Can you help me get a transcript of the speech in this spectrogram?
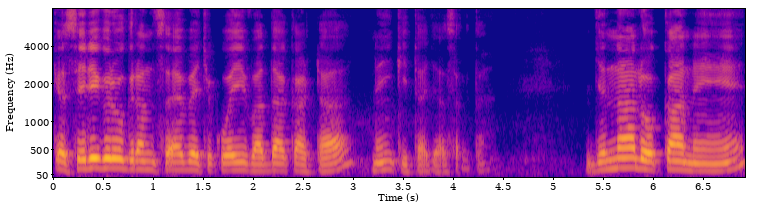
ਕਿ ਸ੍ਰੀ ਗੁਰੂ ਗ੍ਰੰਥ ਸਾਹਿਬ ਵਿੱਚ ਕੋਈ ਵਾਧਾ ਘਾਟਾ ਨਹੀਂ ਕੀਤਾ ਜਾ ਸਕਦਾ। ਜਿਨ੍ਹਾਂ ਲੋਕਾਂ ਨੇ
